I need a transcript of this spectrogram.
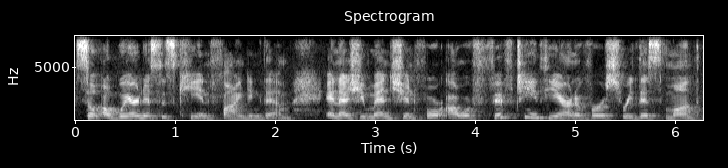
So awareness is key in finding them. And as you mentioned, for our 15th year anniversary this month,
